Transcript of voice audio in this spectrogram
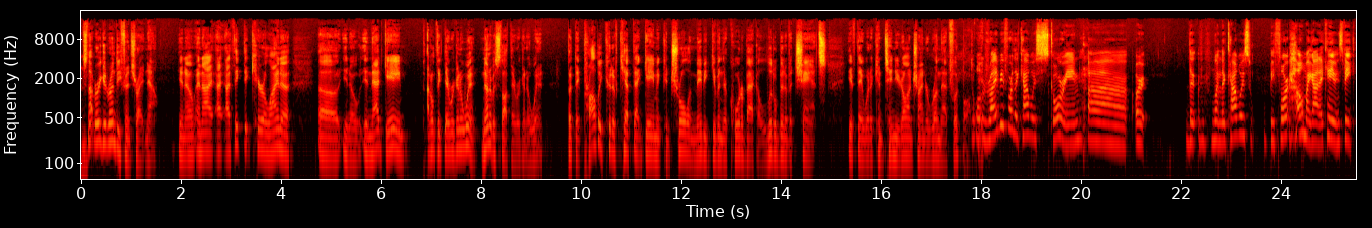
It's not very good run defense right now, you know. And I, I, I think that Carolina, uh, you know, in that game, I don't think they were going to win. None of us thought they were going to win. But they probably could have kept that game in control and maybe given their quarterback a little bit of a chance if they would have continued on trying to run that football. Well, right before the Cowboys scoring, uh, or the when the Cowboys before oh my god, I can't even speak.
